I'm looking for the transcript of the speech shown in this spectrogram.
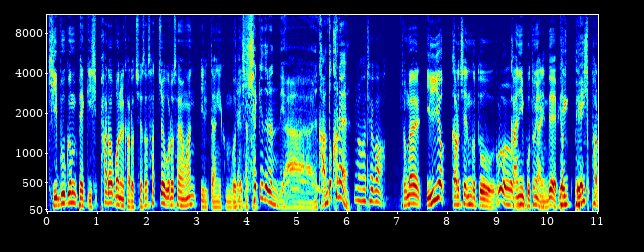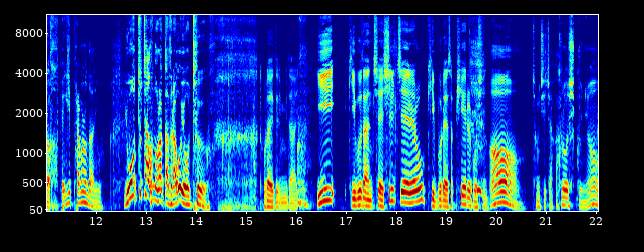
기부금 128억 원을 가로채서 사적으로 사용한 일당이 야, 검거된 이 사건. 새끼들은 야 감도 크네. 아, 대박. 정말 인력 가로채는 것도 그럼. 간이 보통이 아닌데 100, 128억 128만 원도 아니고 요트 타고 놀았다더라고 요트. 도라이들입니다. 이 기부단체 실제로 기부를 해서 피해를 보신 어 청취자가 그러시군요.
